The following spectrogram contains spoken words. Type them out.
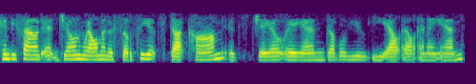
can be found at joanwellmanassociates.com. It's J O A N W E L L N A N,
